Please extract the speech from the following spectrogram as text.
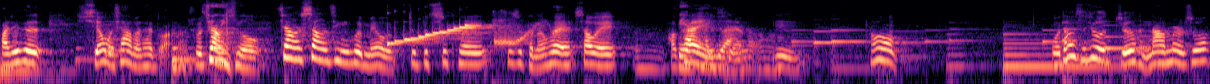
把这个嫌我下巴太短了，说这样修这样上镜会没有就不吃亏，就是可能会稍微好看一些嗯，然后我当时就觉得很纳闷儿，说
